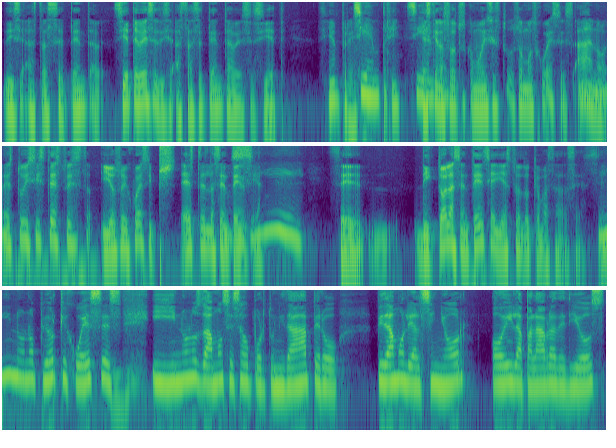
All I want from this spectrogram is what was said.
Dice, hasta 70, siete veces, dice, hasta 70 veces siete. Siempre. Siempre, Sí. siempre. Es que nosotros, como dices tú, somos jueces. Ah, no, es, tú hiciste esto, esto, y yo soy juez y psh, esta es la sentencia. Sí, Se dictó la sentencia y esto es lo que vas a hacer. ¿sí? sí, no, no, peor que jueces. Y no nos damos esa oportunidad, pero pidámosle al Señor. Hoy la palabra de Dios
